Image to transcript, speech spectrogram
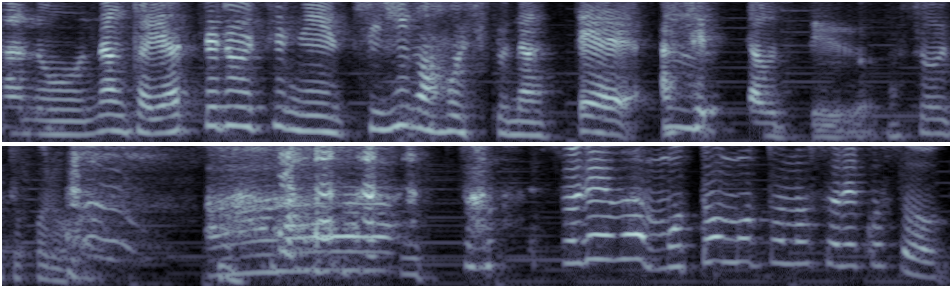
あのなんかやってるうちに次が欲しくなって焦っちゃうっていうような、そういうところが。あそそれはもともとのそれこそ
